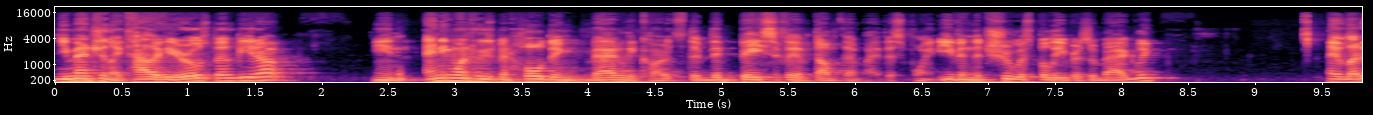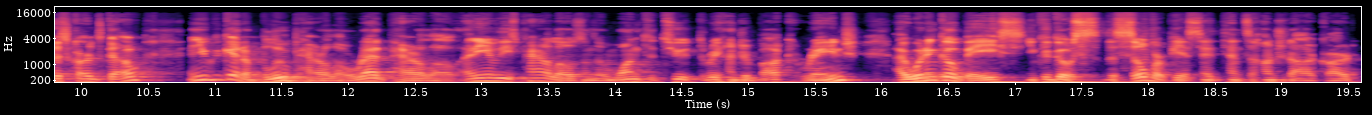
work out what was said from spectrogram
you mentioned like Tyler Herro's been beat up. I mean, anyone who's been holding Bagley cards, they, they basically have dumped them by this point. Even the truest believers of Bagley, let his cards go. And you could get a blue parallel, red parallel, any of these parallels in the one to two, 300 buck range. I wouldn't go base. You could go the silver PSA 10's a $100 card.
